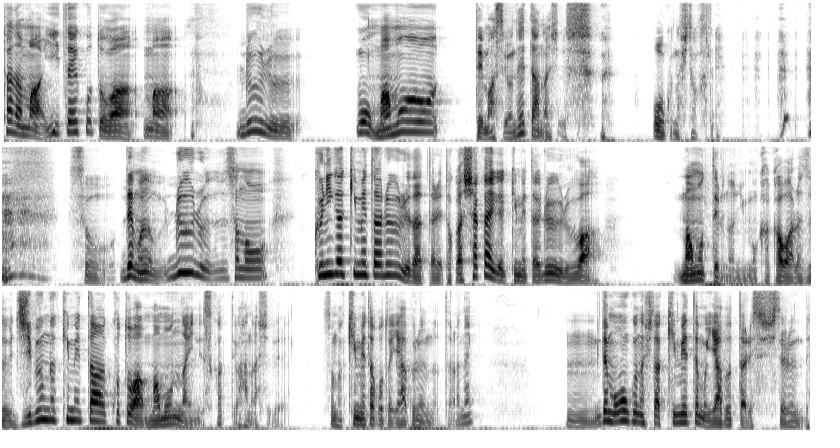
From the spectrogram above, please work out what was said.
ただまあ言いたいことは、まあ、ルールを守ってますよねって話です。多くの人がね。そう。でも、ルール、その、国が決めたルールだったりとか、社会が決めたルールは守ってるのにもかかわらず、自分が決めたことは守んないんですかっていう話で、その決めたことを破るんだったらね。うん。でも多くの人は決めても破ったりしてるんで、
